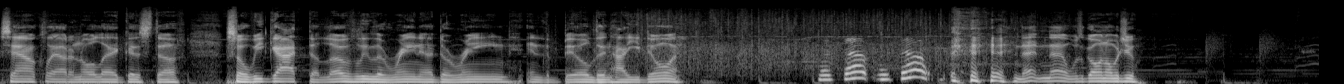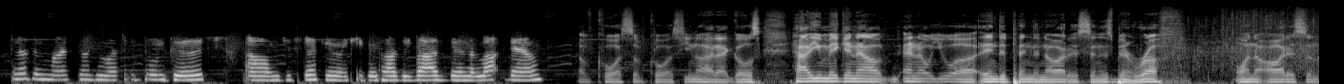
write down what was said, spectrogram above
SoundCloud, and all that good stuff. So we got the lovely Lorena Doreen in the building. How you doing? What's up? What's up? nothing, nothing. What's going on with you? Nothing much. Nothing much. I'm doing good. Um, just definitely keeping positive vibes during the lockdown. Of course, of course. You know how that goes. How you making out? I know you are an independent artist, and it's been rough on the artists, and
